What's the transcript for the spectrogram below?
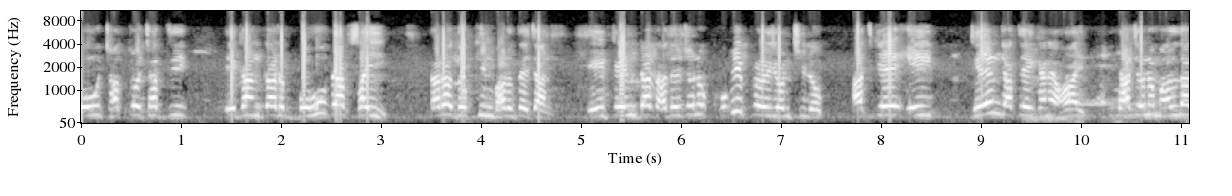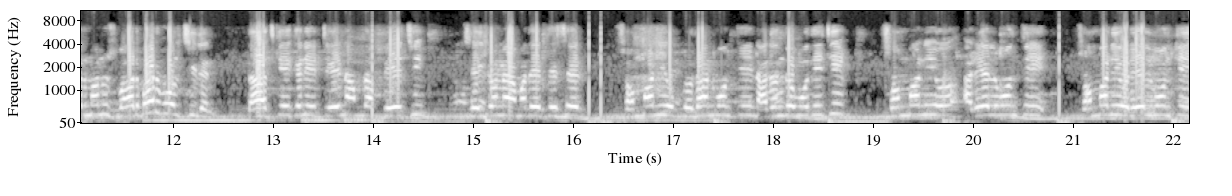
বহু ছাত্রছাত্রী, এখানকার বহু ব্যবসায়ী, তারা দক্ষিণ ভারতে যান। এই ট্রেনটা তাদের জন্য খুবই প্রয়োজন ছিল। আজকে এই ট্রেন যাতে এখানে হয়, তার জন্য মালদার মানুষ বারবার বলছিলেন, তা আজকে এখানে ট্রেন আমরা পেয়েছি। সেই জন্য আমাদের দেশের সম্মানীয় প্রধানমন্ত্রী নরেন্দ্র মোদীজি, সম্মানীয় রেলমন্ত্রী সম্মানীয় রেলমন্ত্রী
